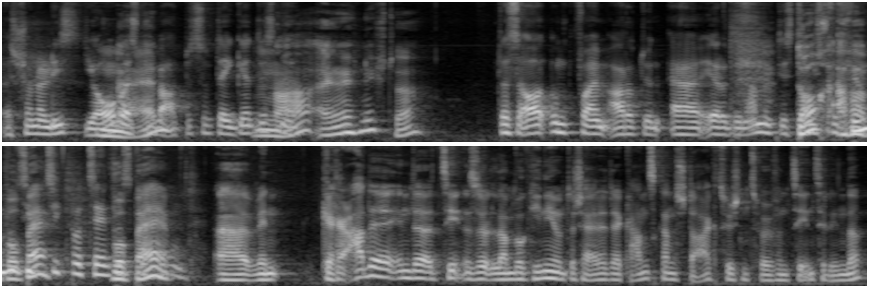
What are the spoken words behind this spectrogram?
als Journalist ja, aber als Privatperson denke ich das Nein, nicht. eigentlich nicht, ja. Das, und vor allem äh, Aerodynamik, das Doch, aber wobei, wobei äh, wenn gerade in der 10, also Lamborghini unterscheidet ja ganz, ganz stark zwischen 12 und 10 Zylinder.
